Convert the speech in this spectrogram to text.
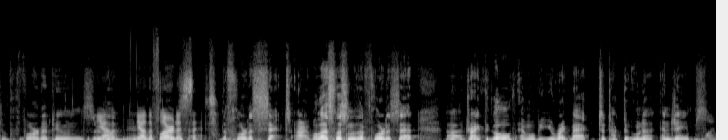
the Florida tunes. or Yeah, the- yeah. the Florida, Florida set. set. The Florida set. All right. Well, let's listen to the Florida set. Uh, Drank the gold, and we'll be right back to talk to Oona and James. Thank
